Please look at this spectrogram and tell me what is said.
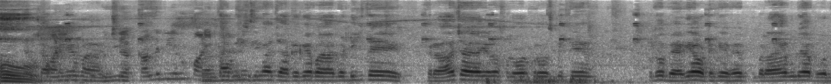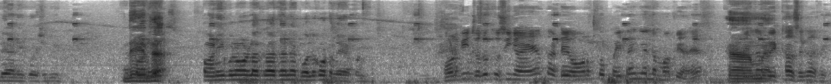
ਹੂੰ। ਪਾਣੀ ਨੂੰ ਪੁੱਛਿਆ ਕੱਲ ਵੀ ਇਹਨੂੰ ਪਾਣੀ ਬੰਦਾ ਵੀ ਨਹੀਂ ਸੀਗਾ ਚੱਕ ਕੇ ਪਾਇਆ ਗੱਡੀ 'ਚ ਤੇ ਰਾਹ 'ਚ ਆਇਆ ਜਦੋਂ ਫਲੋਰ ਕ੍ਰੋਸ ਕੀਤੇ ਆ। ਉਦੋਂ ਬਹਿ ਗਿਆ ਉੱਠ ਕੇ ਫਿਰ ਬੁਲਾਇਆ ਬੁਲਿਆ ਬੋਲਿਆ ਨਹੀਂ ਕੁਝ ਵੀ। ਦੇਖਦਾ। ਪਾਣੀ ਪਿਲਾਉਣ ਲੱਗਾ ਤਾਂ ਇਹਨੇ ਬੁੱਲ ਘੁੱਟ ਲਿਆ ਆਪਣਾ। ਹੁਣ ਵੀ ਜਦੋਂ ਤੁਸੀਂ ਆਏ ਆ ਤੁਹਾਡੇ ਆਉਣ ਤੋਂ ਪਹਿਲਾਂ ਹੀ ਇਹ ਲੰਮਾ ਪਿਆ ਆ। ਪਹਿਲਾਂ ਬੈਠਾ ਸੀਗਾ ਇਹ।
